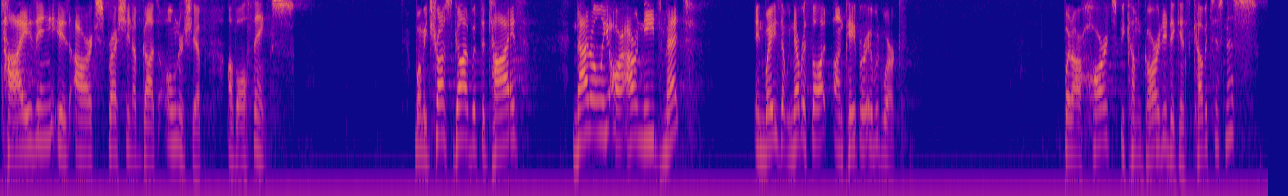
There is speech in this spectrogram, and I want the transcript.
Tithing is our expression of God's ownership of all things. When we trust God with the tithe, not only are our needs met in ways that we never thought on paper it would work, but our hearts become guarded against covetousness,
